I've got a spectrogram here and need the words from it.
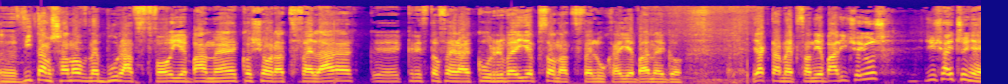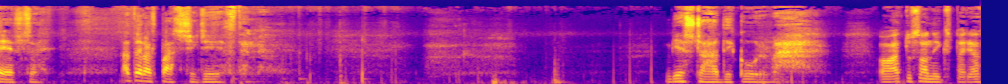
E, Witam szanowne buractwo jebane, kosiora Cwela, e, Krystofera Kurwę i Epsona Cwelucha jebanego. Jak tam Epson, jebali cię już? Dzisiaj czy nie jeszcze? A teraz patrzcie gdzie jestem. Bieszczady, kurwa. O, a tu Sony Xperia.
